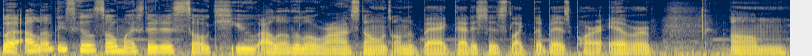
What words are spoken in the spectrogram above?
But I love these heels so much. They're just so cute. I love the little rhinestones on the back. That is just like the best part ever. Um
